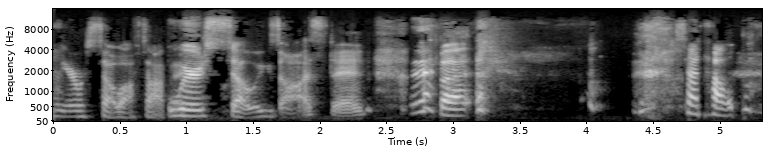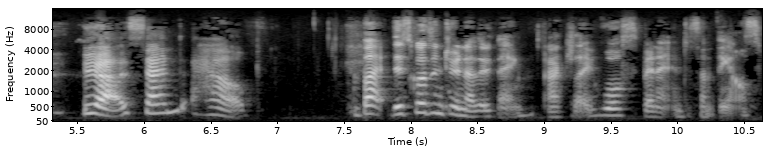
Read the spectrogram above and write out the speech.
We are so off topic. we're so exhausted but send help. yeah send help but this goes into another thing actually we'll spin it into something else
